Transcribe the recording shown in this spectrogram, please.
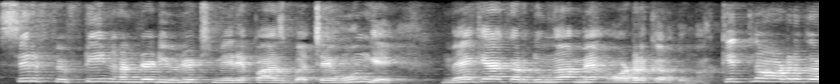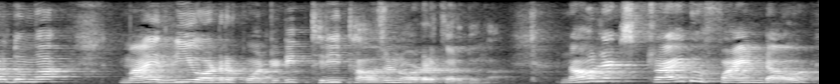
सिर्फ़ 1500 यूनिट्स मेरे पास बचे होंगे, मैं क्या कर दूँगा? मैं ऑर्डर कर दूँगा. कितना ऑर्डर कर दूँगा? माई री ऑर्डर क्वांटिटी 3000 ऑर्डर कर दूँगा. Now let's try to find out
